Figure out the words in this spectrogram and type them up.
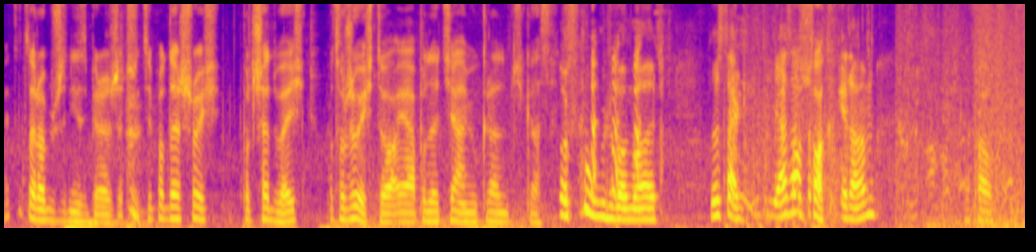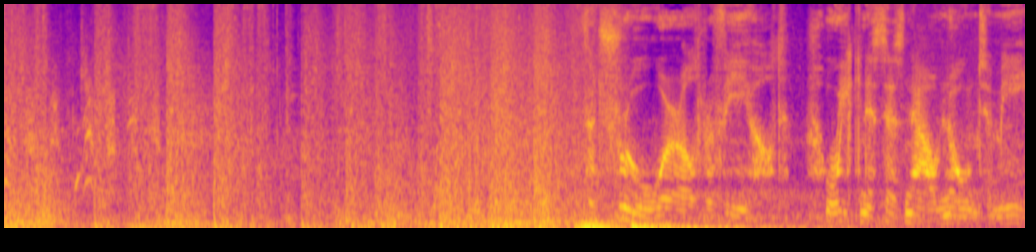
Jak to co robisz, że nie zbierasz rzeczy? Ty podeszłeś, podszedłeś, otworzyłeś to, a ja podleciałem i ukradłem ci kasę. O kurwa mać. To jest tak, ja zawsze fuck. otwieram. Rafał. The true world revealed. Weakness is now known to me.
